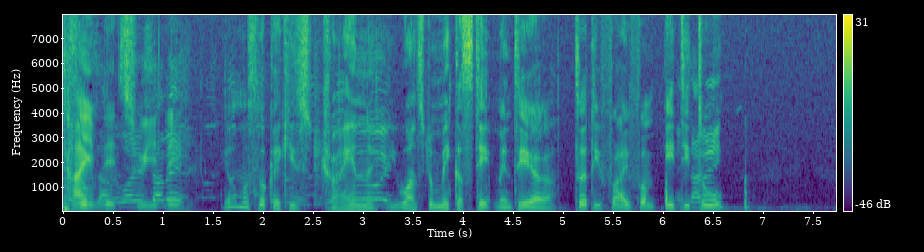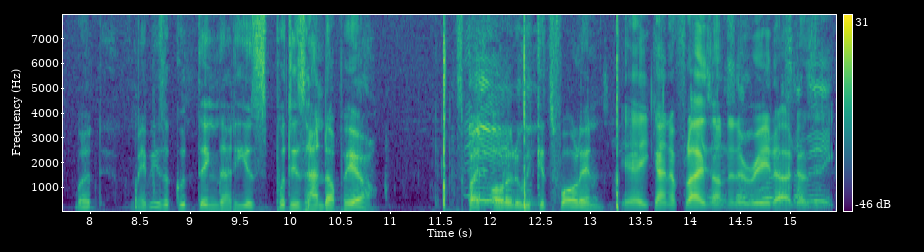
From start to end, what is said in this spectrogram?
Timed it sweetly. He almost look like he's trying, he wants to make a statement here. 35 from 82. But maybe it's a good thing that he has put his hand up here. Despite all of the wickets falling. Yeah, he kind of flies under the radar, doesn't he?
